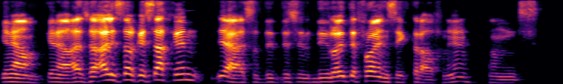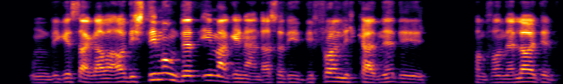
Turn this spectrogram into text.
Genau, genau. Also alles solche Sachen, ja, also die, die Leute freuen sich drauf, ne? Und, und wie gesagt, aber auch die Stimmung wird immer genannt, also die, die Freundlichkeit, ne? Die von, von den Leuten.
